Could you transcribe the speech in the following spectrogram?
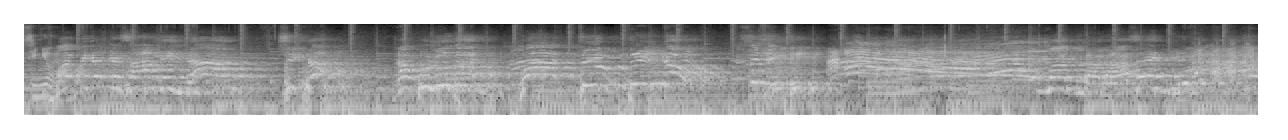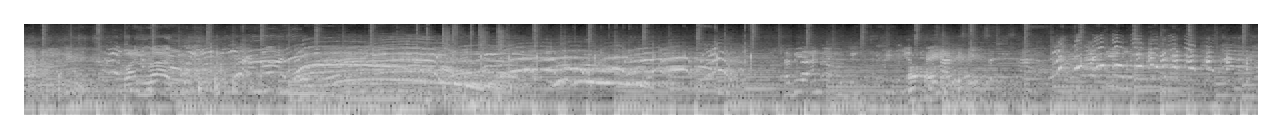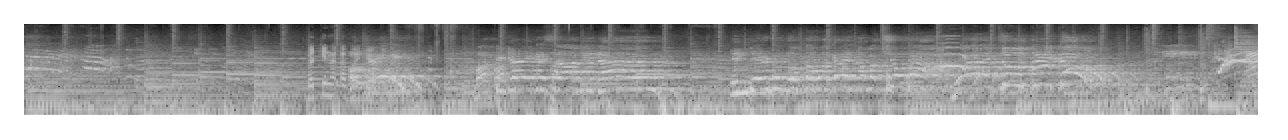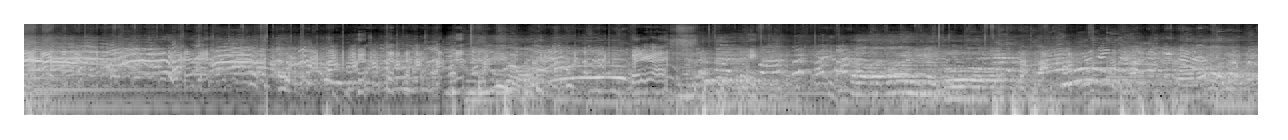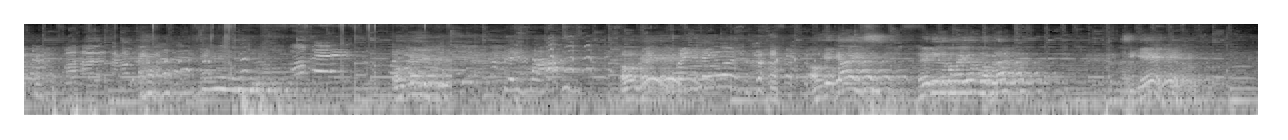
Ayusin nyo. ha? Magbigay ka sa akin ng sika ng pulutan. One, two, three, go! Sing! Maglalasing! One, one. Sabi ano, Okay. Ba't kinakabahan? Okay. Magbigay ka sa amin ng endearment o tawagan na magsyoka. One, two, three, go! Parehas. Ay, nako. Okay guys, ready na ba kayo mga brad? Sige.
